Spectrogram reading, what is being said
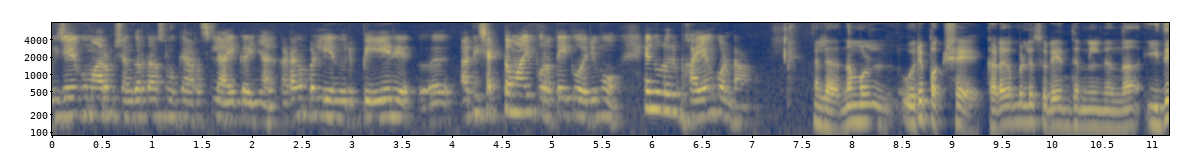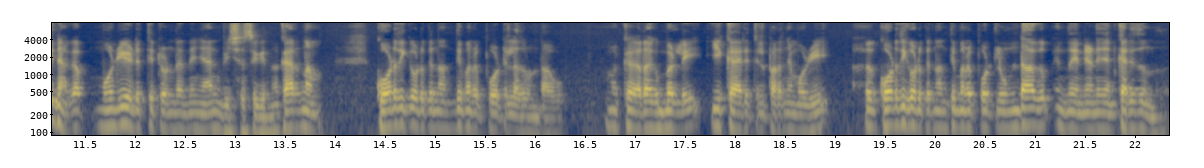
വിജയകുമാറും ശങ്കർദാസും ഒക്കെ അറസ്റ്റിലായി കഴിഞ്ഞാൽ കടകംപള്ളി എന്നൊരു പേര് അതിശക്തമായി പുറത്തേക്ക് വരുമോ എന്നുള്ളൊരു ഭയം കൊണ്ടാണ്. അല്ല നമ്മൾ ഒരു പക്ഷേ കടകംപള്ളി സുരേന്ദ്രനിൽ നിന്ന് ഇതിനകം മൊഴിയെടുത്തിട്ടുണ്ടെന്ന് ഞാൻ വിശ്വസിക്കുന്നു. കാരണം കോടതിക്ക് കൊടുക്കുന്ന അന്തിമ റിപ്പോർട്ടിൽ അതുണ്ടാവും. കടകംപള്ളി ഈ കാര്യത്തിൽ പറഞ്ഞ മൊഴി കോടതി കൊടുക്കുന്ന അന്തിമ റിപ്പോർട്ടിൽ ഉണ്ടാകും എന്ന് തന്നെയാണ് ഞാൻ കരുതുന്നത്.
